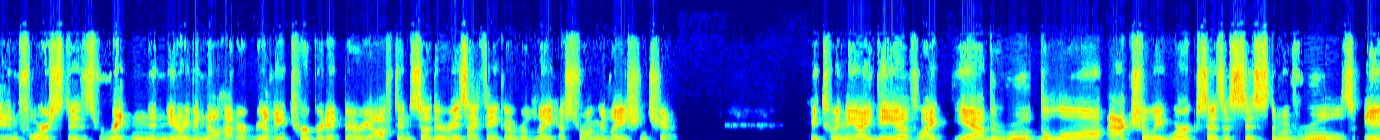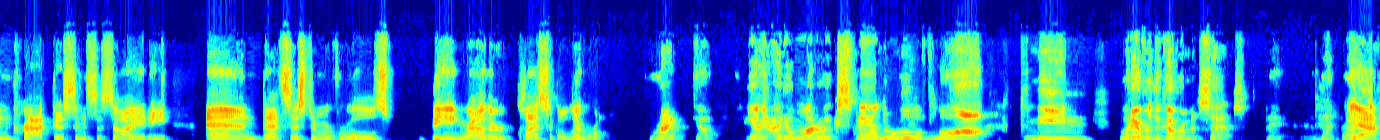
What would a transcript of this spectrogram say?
enforced as written, and you don't even know how to really interpret it very often. So there is, I think, a relate a strong relationship between the idea of like, yeah, the rule, the law actually works as a system of rules in practice in society, and that system of rules being rather classical liberal. Right. Yeah. Yeah. I don't want to expand the rule of law to mean whatever the government says. That, that yeah.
